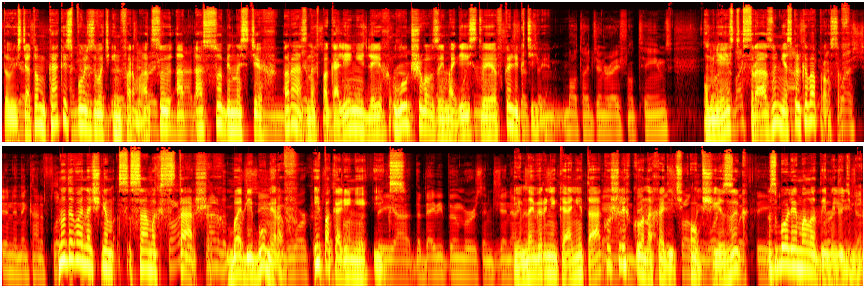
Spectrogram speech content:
то есть о том, как использовать информацию об особенностях разных поколений для их лучшего взаимодействия в коллективе. У меня есть сразу несколько вопросов. Ну давай начнем с самых старших, бэби-бумеров и поколения X. Им наверняка не так уж легко находить общий язык с более молодыми людьми.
